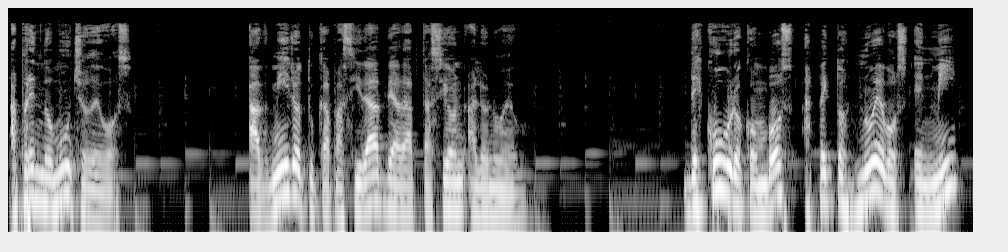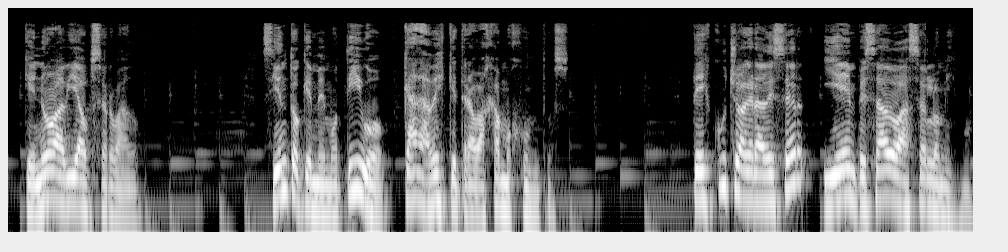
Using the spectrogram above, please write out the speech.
Aprendo mucho de vos. Admiro tu capacidad de adaptación a lo nuevo. Descubro con vos aspectos nuevos en mí que no había observado. Siento que me motivo cada vez que trabajamos juntos. Te escucho agradecer y he empezado a hacer lo mismo.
